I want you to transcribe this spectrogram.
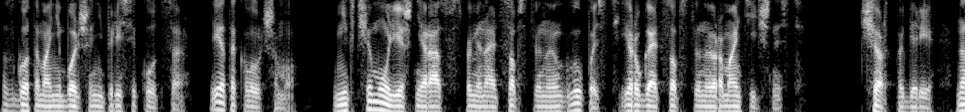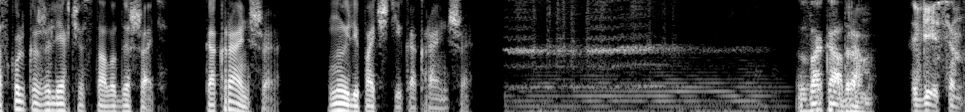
С Готом они больше не пересекутся. И это к лучшему. Ни к чему лишний раз вспоминать собственную глупость и ругать собственную романтичность. Черт побери, насколько же легче стало дышать. Как раньше. Ну или почти как раньше. За кадром. Весен.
